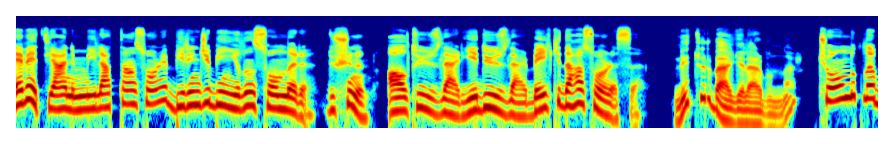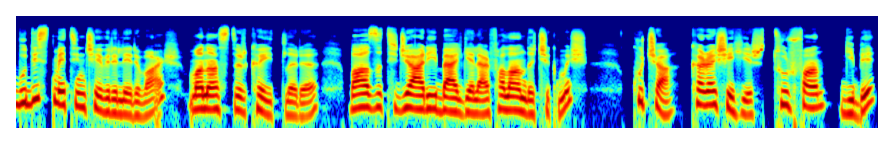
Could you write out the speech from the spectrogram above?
Evet yani milattan sonra 1. bin yılın sonları. Düşünün 600'ler, 700'ler belki daha sonrası. Ne tür belgeler bunlar? Çoğunlukla Budist metin çevirileri var, manastır kayıtları, bazı ticari belgeler falan da çıkmış. Kuça, Karaşehir, Turfan gibi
